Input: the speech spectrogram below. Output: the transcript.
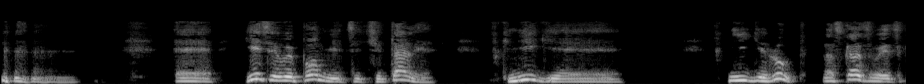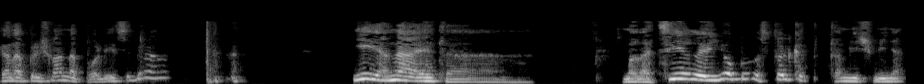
Э, если вы помните, читали в книге, в книге Рут, рассказывается, как она пришла на поле и собирала. И она это молотила, ее было столько там ячменя.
